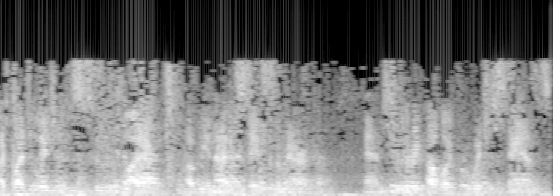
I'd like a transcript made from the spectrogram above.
I pledge allegiance to the flag of the United States of America and to the republic for which it stands,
